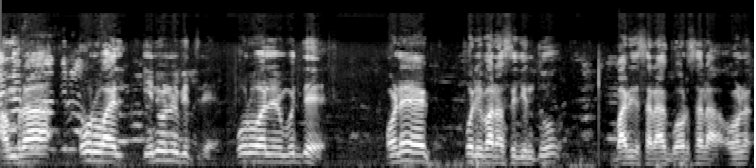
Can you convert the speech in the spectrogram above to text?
আমরা পৌরওয়াইল ইউনিয়নের ভিতরে পৌরওয়াইলের মধ্যে অনেক পরিবার আছে কিন্তু বাড়ি ছাড়া, ঘর ছাড়া অনে-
